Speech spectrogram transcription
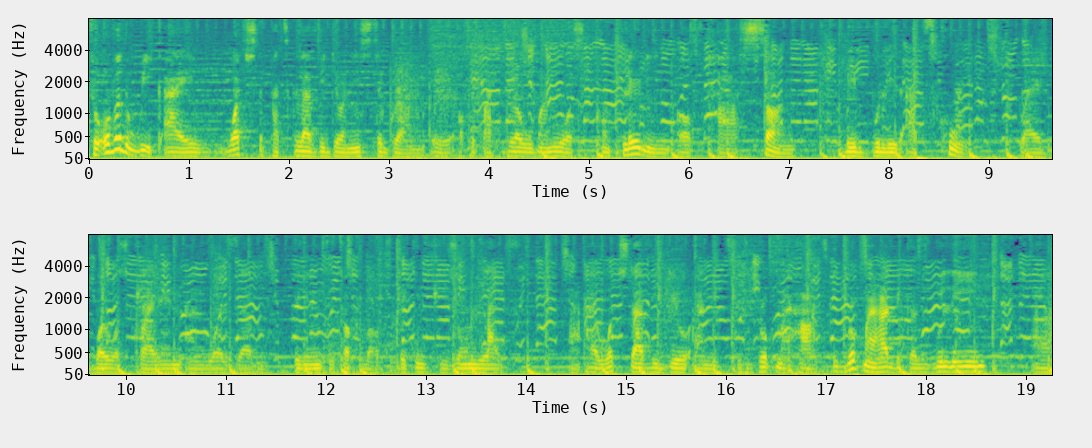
So over the week, I watched a particular video on Instagram uh, of a particular woman who was complaining of her son being bullied at school. Right, the boy was crying and was um, beginning to talk about taking his own life. Uh, I watched that video and it, it, broke my heart. It broke my heart because bullying uh,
